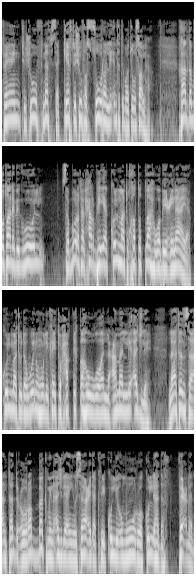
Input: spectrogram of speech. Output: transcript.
فين تشوف نفسك؟ كيف تشوف الصورة اللي أنت تبغى توصلها؟ خالد أبو طالب يقول سبورة الحرب هي كل ما تخطط له وبعناية كل ما تدونه لكي تحققه والعمل لأجله. لا تنسى أن تدعو ربك من أجل أن يساعدك في كل أمور وكل هدف. فعلا.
